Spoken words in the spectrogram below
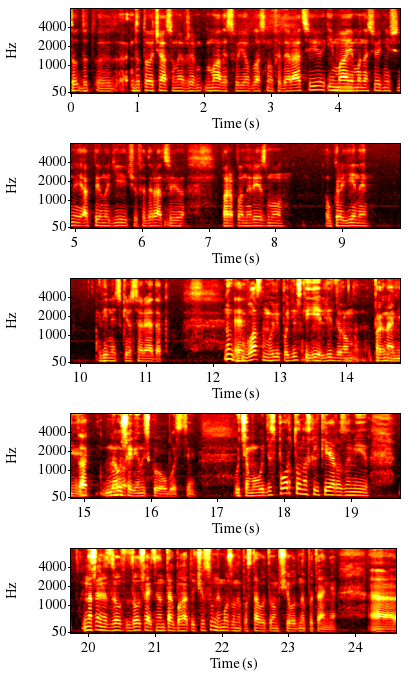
до, до того часу ми вже мали свою обласну федерацію і маємо на сьогоднішній активно діючу федерацію парапланеризму України, Вінницький осередок. Ну, Е. власне, Могилів-Подільський є лідером, принаймні, Так, не ну- лише Вінницької області. У цьому виді спорту, наскільки я розумію. На жаль, залишається не так багато часу, не можу не поставити вам ще одне питання. Е,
